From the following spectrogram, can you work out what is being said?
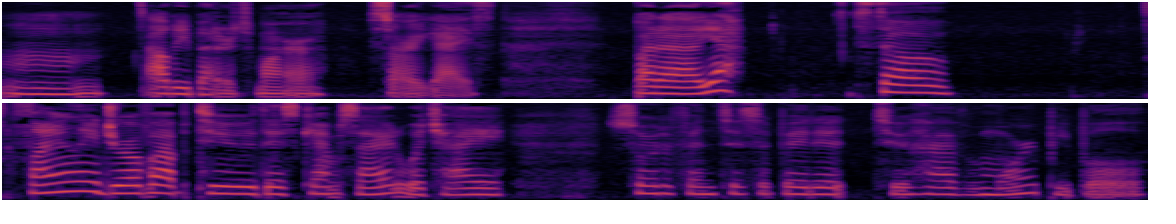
Mm, I'll be better tomorrow. Sorry, guys. But uh, yeah. So finally drove up to this campsite, which I sort of anticipated to have more people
